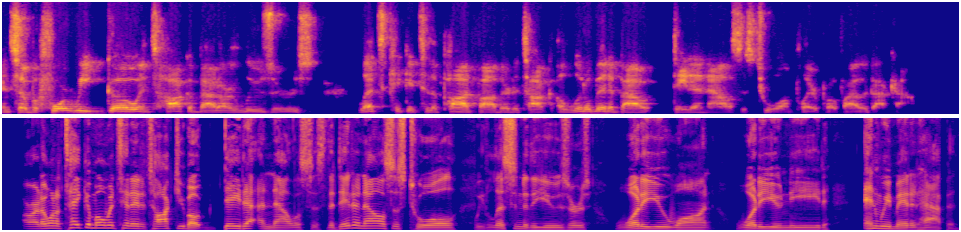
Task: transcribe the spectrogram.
And so before we go and talk about our losers, let's kick it to the Podfather to talk a little bit about data analysis tool on playerprofiler.com. All right, I want to take a moment today to talk to you about data analysis. The data analysis tool, we listen to the users. What do you want? What do you need? And we made it happen.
